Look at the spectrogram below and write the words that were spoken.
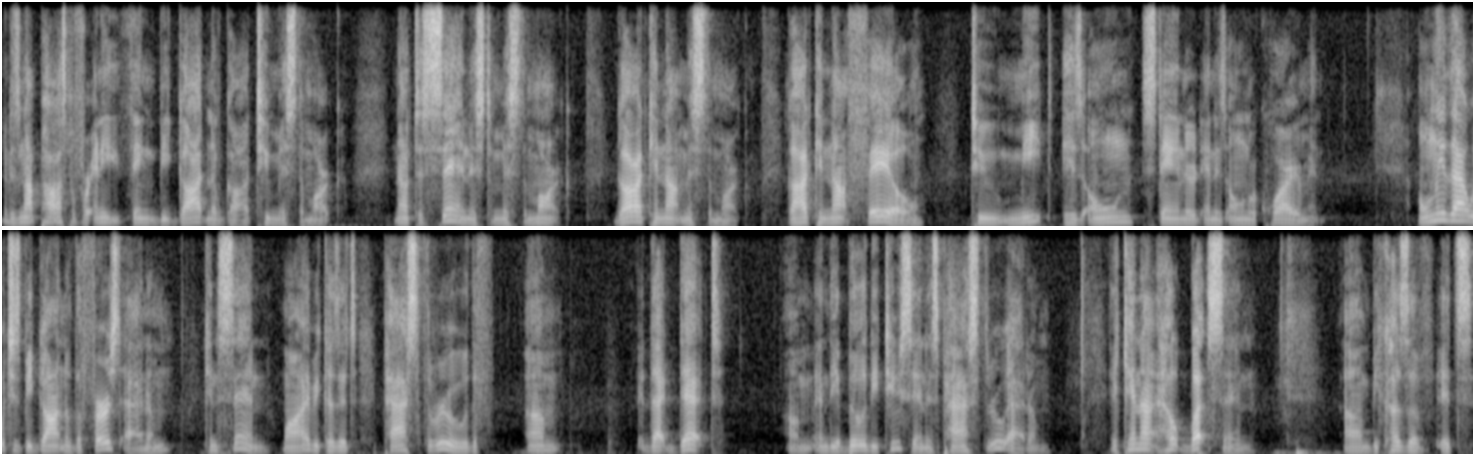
It is not possible for anything begotten of God to miss the mark. Now, to sin is to miss the mark. God cannot miss the mark. God cannot fail to meet his own standard and his own requirement. Only that which is begotten of the first Adam can sin. Why? Because it's passed through the um, that debt um, and the ability to sin is passed through Adam. It cannot help but sin um, because of its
